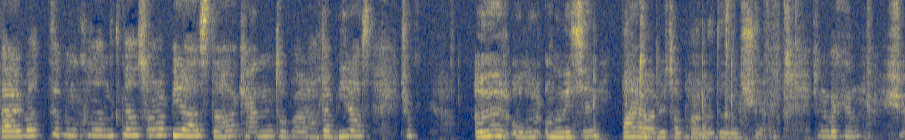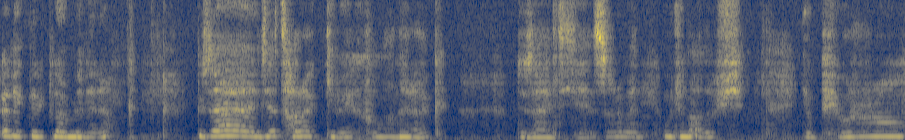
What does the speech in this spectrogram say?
berbattı. Bunu kullandıktan sonra biraz daha kendini topar hatta biraz çok ağır olur. Onun için bayağı bir toparladığını düşünüyorum. Şimdi bakın şu elektrik lambelere güzelce tarak gibi kullanarak düzelteceğiz. Sonra ben ucunu alıp yapıyorum.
